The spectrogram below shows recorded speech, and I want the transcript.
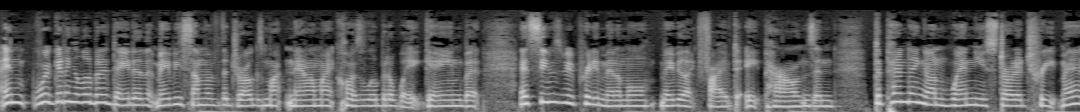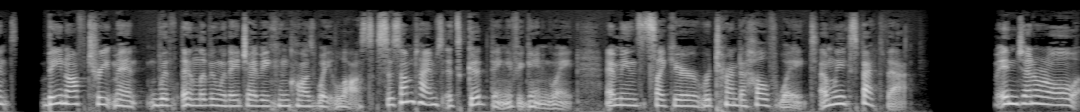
And we're getting a little bit of data that maybe some of the drugs might, now might cause a little bit of weight gain, but it seems to be pretty minimal, maybe like five to eight pounds. And depending on when you started treatment, being off treatment with and living with HIV can cause weight loss. So sometimes it's a good thing if you're gaining weight. It means it's like your return to health weight, and we expect that in general,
